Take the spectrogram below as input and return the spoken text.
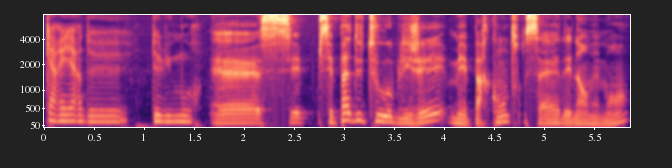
carrière de, de l'humour? Euh, c'est pas du tout obligé, mais par contre, ça aide énormément.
